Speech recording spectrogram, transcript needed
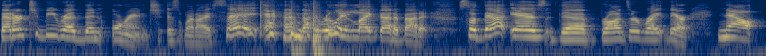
Better to be red than orange is what I say, and I really like that about it. So that is the bronzer right there. Now,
